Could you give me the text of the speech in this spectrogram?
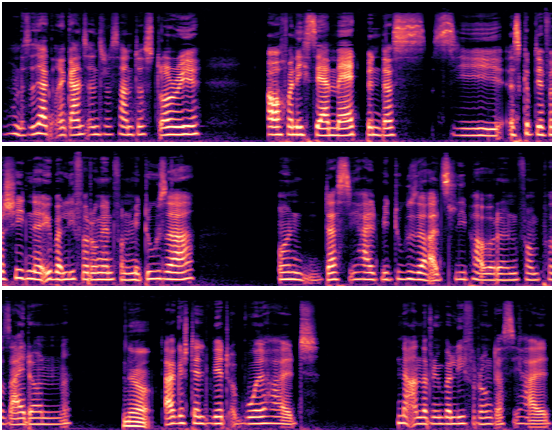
Und das ist ja eine ganz interessante Story. Auch wenn ich sehr mad bin, dass sie. Es gibt ja verschiedene Überlieferungen von Medusa. Und dass sie halt Medusa als Liebhaberin von Poseidon Ja. dargestellt wird, obwohl halt in einer anderen Überlieferung, dass sie halt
